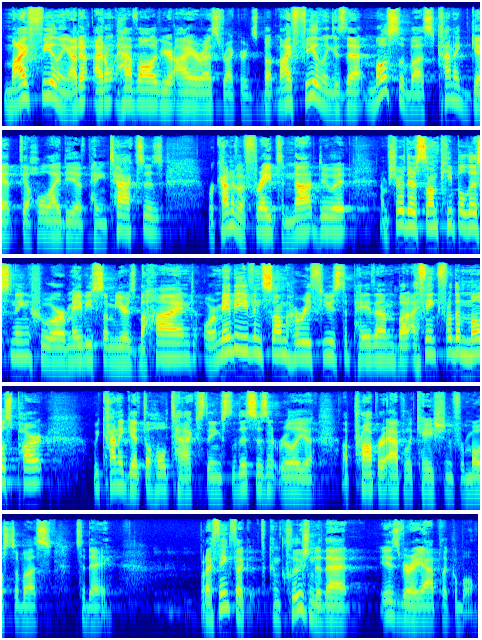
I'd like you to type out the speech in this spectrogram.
My feeling, I don't, I don't have all of your IRS records, but my feeling is that most of us kind of get the whole idea of paying taxes. We're kind of afraid to not do it. I'm sure there's some people listening who are maybe some years behind, or maybe even some who refuse to pay them, but I think for the most part, we kind of get the whole tax thing, so this isn't really a, a proper application for most of us today. But I think the conclusion to that is very applicable.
